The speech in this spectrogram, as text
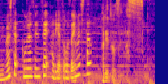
めまして小村先生ありがとうございました。ありがとうございます。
